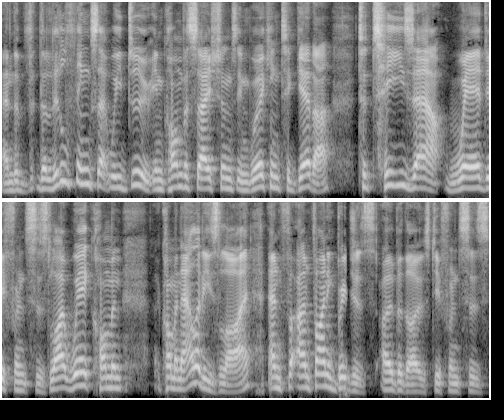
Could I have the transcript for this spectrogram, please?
and the, the little things that we do in conversations, in working together to tease out where differences lie, where common commonalities lie and, and finding bridges over those differences.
